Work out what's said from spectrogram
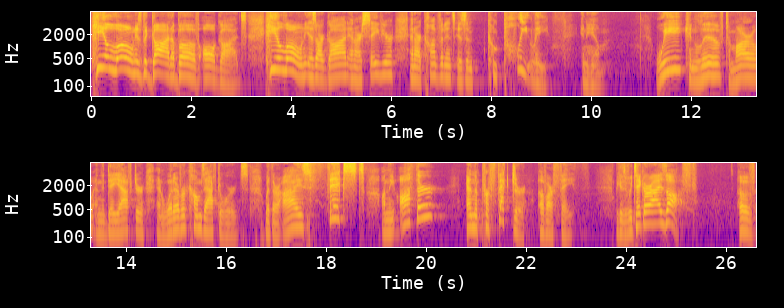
He alone is the God above all gods. He alone is our God and our Savior, and our confidence is completely in Him. We can live tomorrow and the day after and whatever comes afterwards with our eyes fixed on the author and the perfecter of our faith. Because if we take our eyes off of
